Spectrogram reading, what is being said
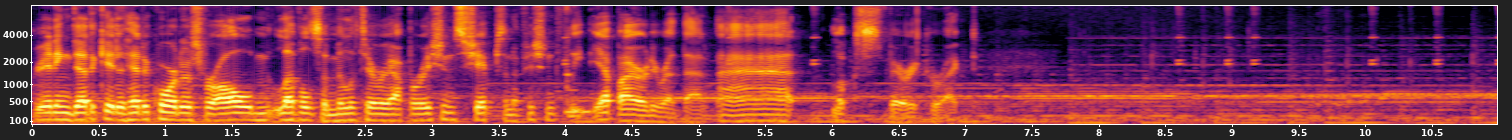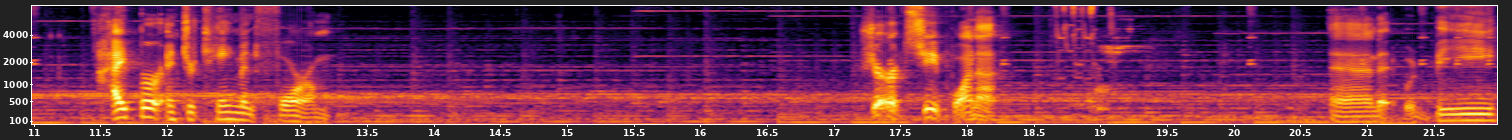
Creating dedicated headquarters for all levels of military operations, shapes an efficient fleet. Yep, I already read that. That looks very correct. Hyper Entertainment Forum. Sure, it's cheap. Why not? And it would be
